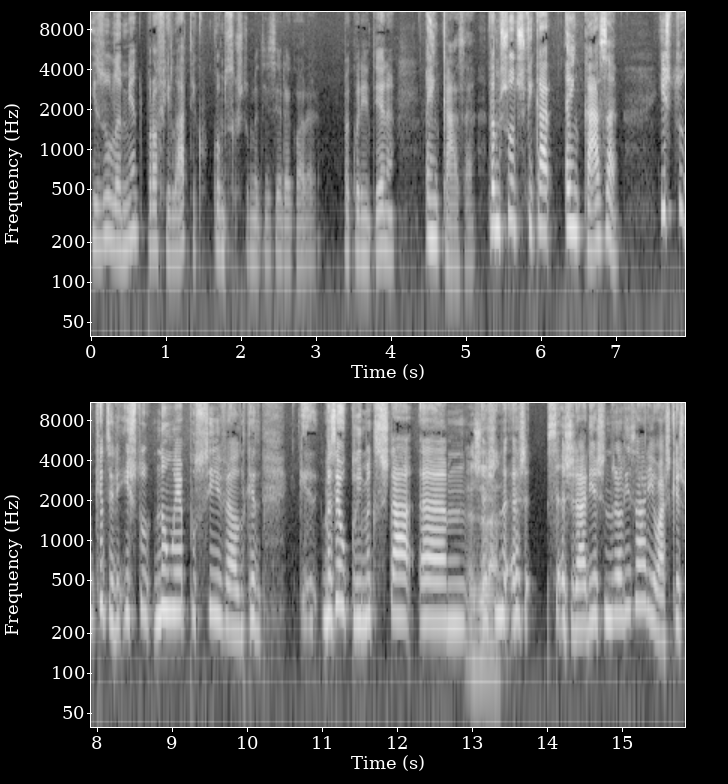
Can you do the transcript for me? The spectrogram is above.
isolamento profilático, como se costuma dizer agora para a quarentena, em casa? Vamos todos ficar em casa? Isto, quer dizer, isto não é possível. Quer, mas é o clima que se está um, a, gerar. A, a, gerar e a generalizar. E eu acho que as,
